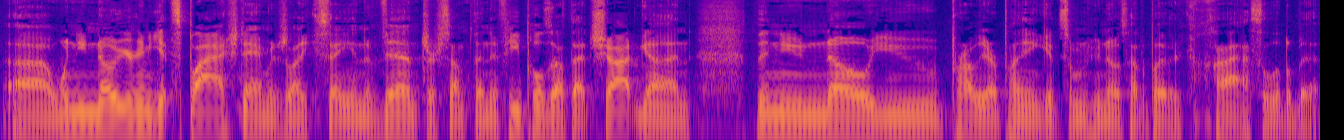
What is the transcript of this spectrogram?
Uh, when you know you're going to get splash damage, like say an event or something, if he pulls out that shotgun, then you know you probably are playing against someone who knows how to play their class a little bit.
